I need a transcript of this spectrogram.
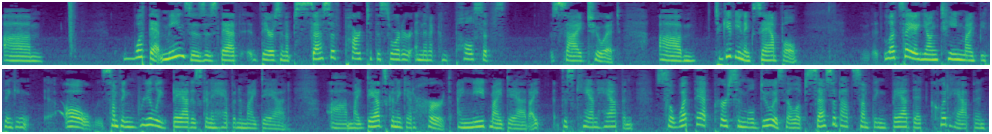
Um, what that means is is that there's an obsessive part to the disorder and then a compulsive side to it. Um, to give you an example, let's say a young teen might be thinking, "Oh, something really bad is going to happen to my dad. Uh, my dad's going to get hurt. I need my dad. I, this can't happen." So what that person will do is they'll obsess about something bad that could happen,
